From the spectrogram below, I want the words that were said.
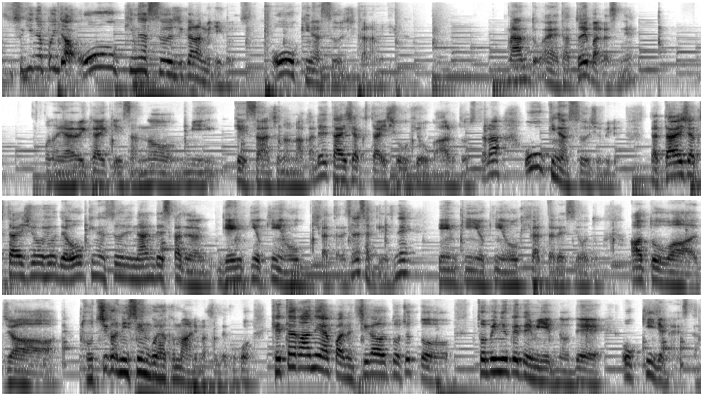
次のポイントは大きな数字から見ていくんです。大きな数字から見ていく。なんと、え例えばですね、この弥生会計さんの決算書の中で貸借対照表があるとしたら、大きな数字を見る。貸借対照表で大きな数字何ですかというのは、現金預金大きかったですね、さっきですね。現金預金大きかったですよと。あとは、じゃあ、土地が2500万ありますので、ここ、桁がね、やっぱね、違うとちょっと飛び抜けて見えるので、大きいじゃないですか。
